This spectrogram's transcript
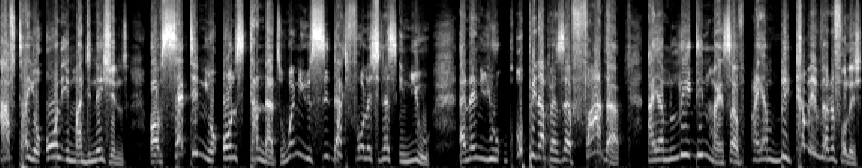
after your own imaginations, of setting your own standards. When you see that foolishness in you, and then you open up and say, Father, I am leading myself. I am becoming very foolish.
